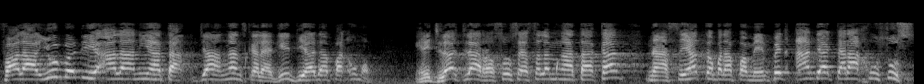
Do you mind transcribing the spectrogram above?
Fala yubdi alaniyatan. Jangan sekali lagi di hadapan umum. Ini jelas-jelas Rasul SAW mengatakan nasihat kepada pemimpin ada cara khusus.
